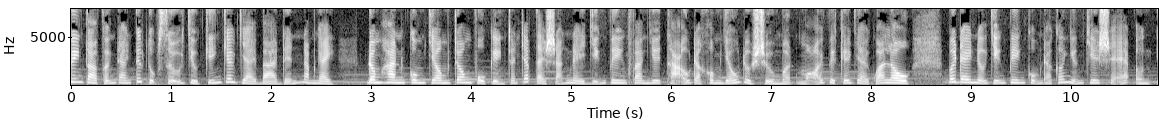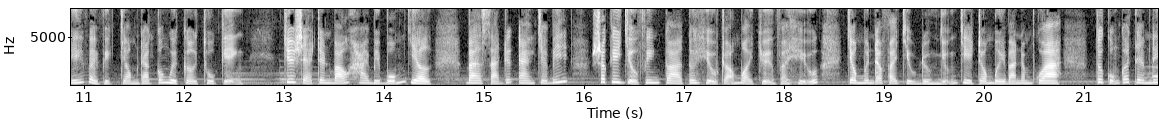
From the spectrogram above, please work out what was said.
Phiên tòa vẫn đang tiếp tục xử dự kiến kéo dài 3 đến 5 ngày. Đồng hành cùng chồng trong vụ kiện tranh chấp tài sản này, diễn viên Phan Như Thảo đã không giấu được sự mệt mỏi vì kéo dài quá lâu. Mới đây, nữ diễn viên cũng đã có những chia sẻ ẩn ý về việc chồng đang có nguy cơ thua kiện. Chia sẻ trên báo 24 giờ, bà xã Đức An cho biết, sau khi dự phiên tòa tôi hiểu rõ mọi chuyện và hiểu chồng mình đã phải chịu đựng những gì trong 13 năm qua. Tôi cũng có thêm lý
